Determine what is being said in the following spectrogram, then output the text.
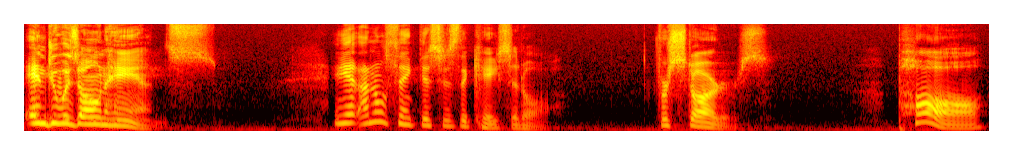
into his own hands. And yet, I don't think this is the case at all. For starters, Paul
